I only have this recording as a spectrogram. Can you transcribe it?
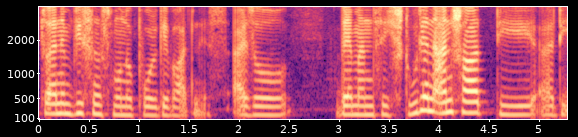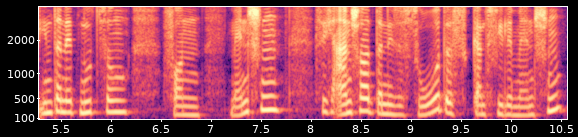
zu einem Wissensmonopol geworden ist. Also wenn man sich Studien anschaut, die äh, die Internetnutzung von Menschen sich anschaut, dann ist es so, dass ganz viele Menschen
